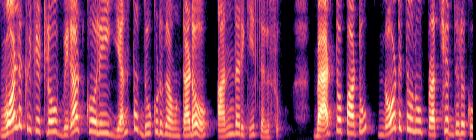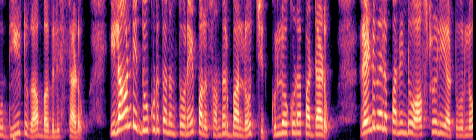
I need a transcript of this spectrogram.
వరల్డ్ క్రికెట్లో విరాట్ కోహ్లీ ఎంత దూకుడుగా ఉంటాడో అందరికీ తెలుసు. బ్యాట్తో పాటు నోటితోనూ ప్రత్యర్థులకు ధీటుగా బదులిస్తాడు. ఇలాంటి దూకుడుతనంతోనే పలు సందర్భాల్లో చిక్కుల్లో కూడా పడ్డాడు. రెండు వేల పన్నెండు ఆస్ట్రేలియా టూర్లో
